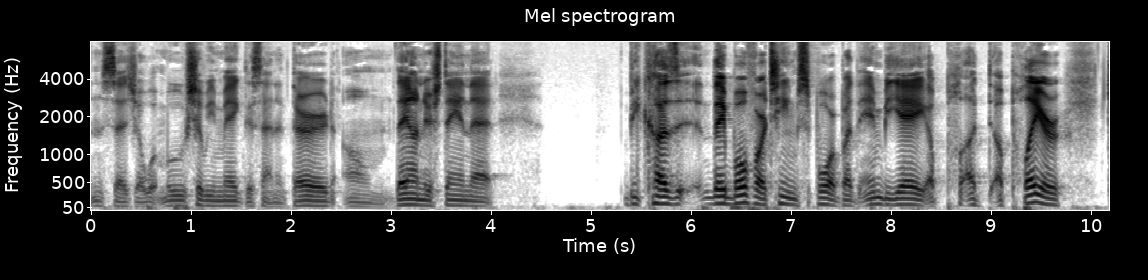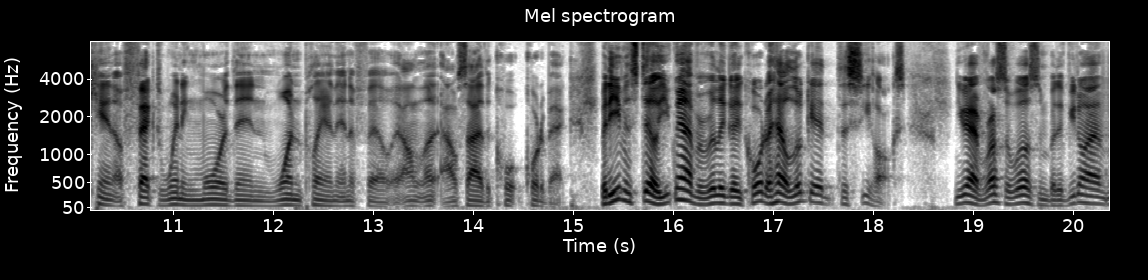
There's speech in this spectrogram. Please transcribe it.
and says, "Yo, what move should we make?" This and the third. Um, they understand that because they both are team sport, but the NBA, a, a, a player can affect winning more than one player in the NFL outside the quarterback. But even still, you can have a really good quarter. Hell, look at the Seahawks. You have Russell Wilson, but if you don't have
